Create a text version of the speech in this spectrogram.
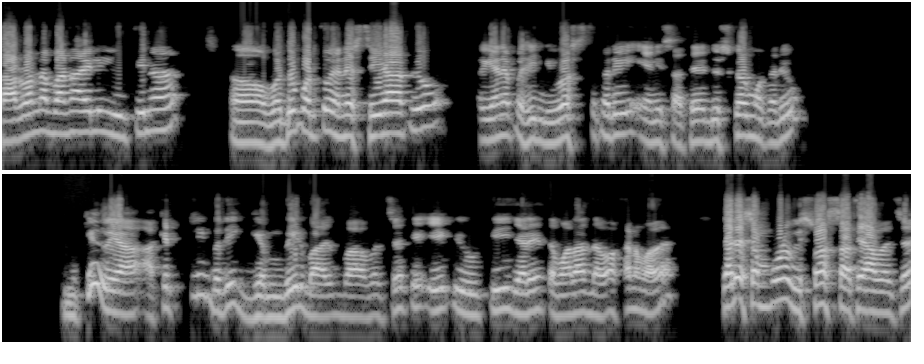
સારવારના બનાવેલી યુવતીને વધુ પડતું એનેસ્થિયા આપ્યો. એને પછી નિવસ્ત કરી, એની સાથે દુષ્કર્મ કર્યું. કેવું આ કેટલી બધી ગંભીર બાબત છે કે એક યુવતી જ્યારે તમારા દવાખાનામાં આવે, ત્યારે સંપૂર્ણ વિશ્વાસ સાથે આવે છે.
